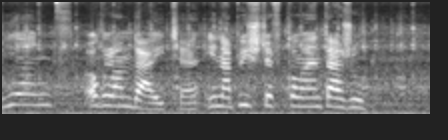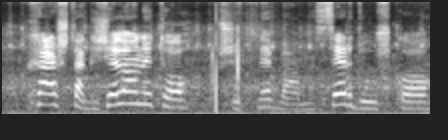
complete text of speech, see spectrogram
więc oglądajcie i napiszcie w komentarzu hashtag zielony, to przypnę Wam serduszko.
